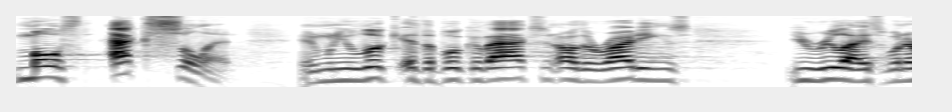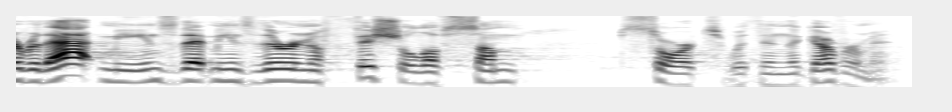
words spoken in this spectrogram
most excellent. And when you look at the book of Acts and other writings, you realize whenever that means, that means they're an official of some sort within the government.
